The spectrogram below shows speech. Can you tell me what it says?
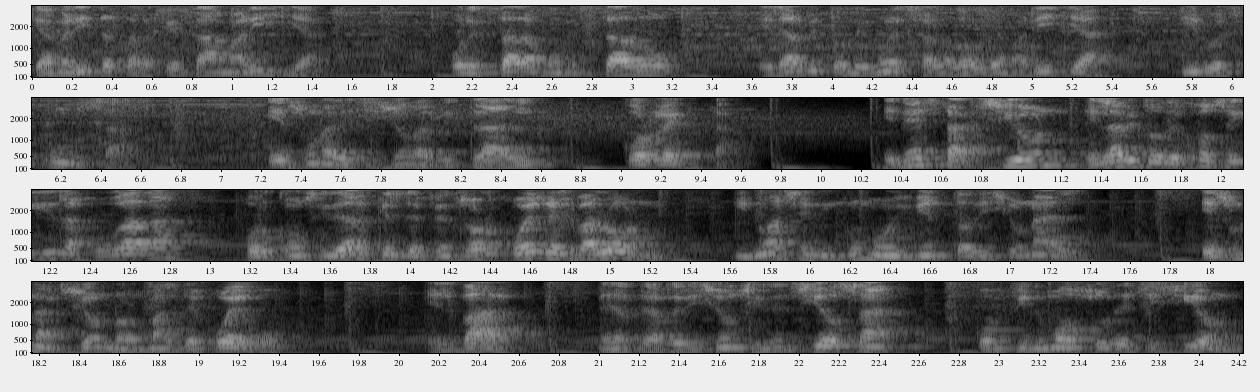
que amerita tarjeta amarilla. Por estar amonestado, el árbitro le muestra la doble amarilla y lo expulsa. Es una decisión arbitral correcta. En esta acción, el árbitro dejó seguir la jugada por considerar que el defensor juega el balón y no hace ningún movimiento adicional. Es una acción normal de juego. El VAR, mediante la revisión silenciosa, confirmó su decisión.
